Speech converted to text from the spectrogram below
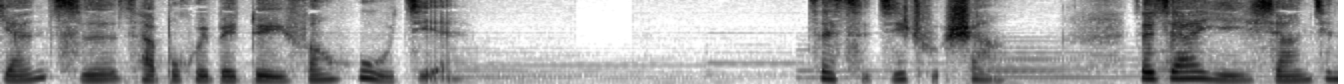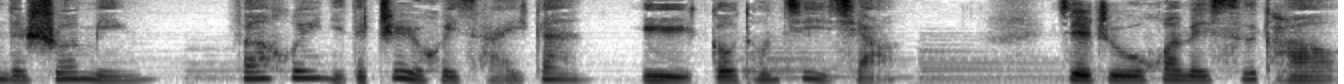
言辞才不会被对方误解。在此基础上，再加以详尽的说明，发挥你的智慧才干与沟通技巧，借助换位思考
